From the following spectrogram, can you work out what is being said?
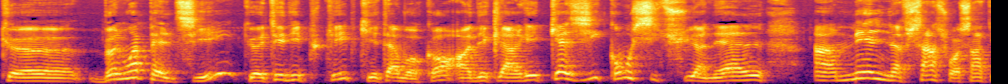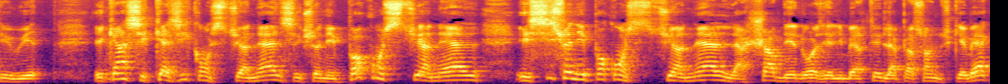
que Benoît Pelletier, qui a été député et qui est avocat, a déclaré quasi constitutionnel en 1968. Et quand c'est quasi constitutionnel, c'est que ce n'est pas constitutionnel. Et si ce n'est pas constitutionnel, la Charte des droits et libertés de la personne du Québec,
